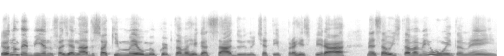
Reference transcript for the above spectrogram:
eu não bebia, não fazia nada, só que, meu, meu corpo estava arregaçado, eu não tinha tempo para respirar, minha saúde estava meio ruim também.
